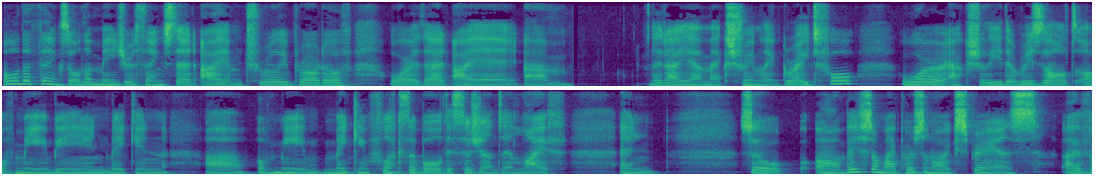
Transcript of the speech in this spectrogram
All the things, all the major things that I am truly proud of or that I um that I am extremely grateful were actually the result of me being making uh, of me making flexible decisions in life and so uh, based on my personal experience I've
